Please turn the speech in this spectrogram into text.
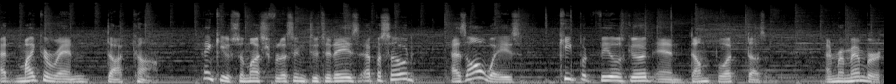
at mikearend.com. Thank you so much for listening to today's episode. As always, keep what feels good and dump what doesn't. And remember,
